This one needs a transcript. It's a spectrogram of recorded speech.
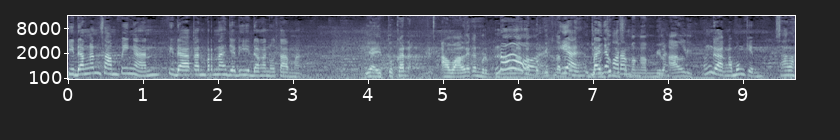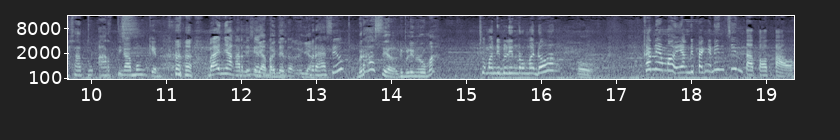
hidangan sampingan tidak akan pernah jadi hidangan utama. Ya itu kan awalnya kan ber No, begitu tapi iya, kan banyak bisa orang- mengambil Nah. alih. enggak nggak mungkin Salah satu artis nggak mungkin banyak artis yang Iya, seperti banyak, itu iya. berhasil berhasil dibeliin rumah. cuma dibeliin rumah doang Oh. kan yang mau yang dipengenin cinta total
